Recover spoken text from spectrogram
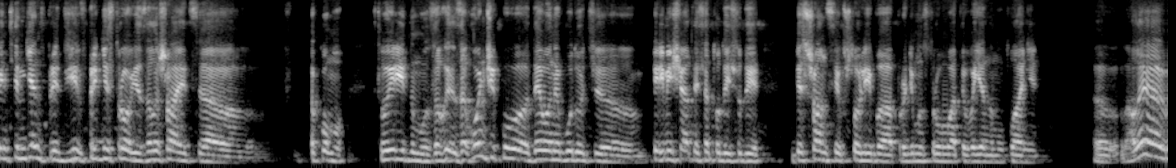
контингент в Придністров'ї залишається в такому своєрідному загончику, де вони будуть е, переміщатися туди-сюди без шансів що-либо продемонструвати в воєнному плані. Але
